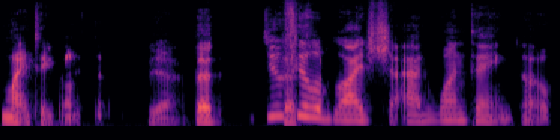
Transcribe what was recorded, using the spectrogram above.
my take on it. Yeah, that. do feel obliged to add one thing though.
